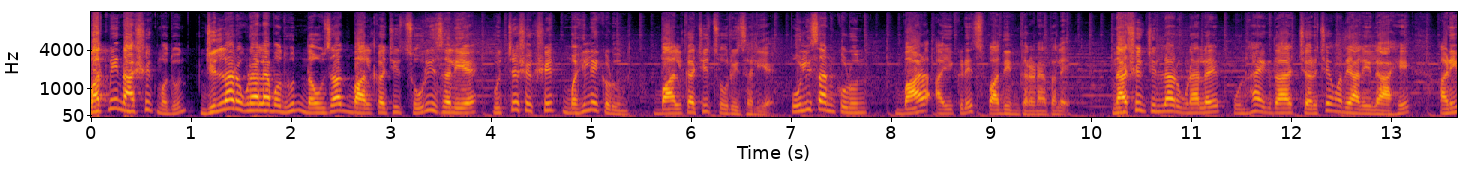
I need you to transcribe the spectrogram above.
बातमी नाशिकमधून. जिल्हा रुग्णालयामधून नवजात बालकाची चोरी झाली आहे उच्च शिक्षित महिलेकडून बालकाची चोरी झाली आहे पोलिसांकडून बाळ आईकडे स्वाधीन करण्यात आले नाशिक जिल्हा रुग्णालय पुन्हा एकदा चर्चेमध्ये आलेलं आहे आणि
